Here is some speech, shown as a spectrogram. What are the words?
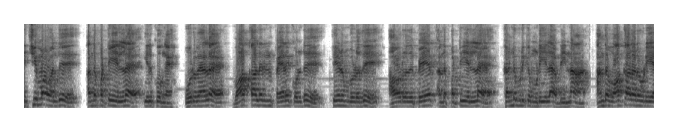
நிச்சயமா வந்து அந்த பட்டியலில் இருக்குங்க. ஒருவேளை வாக்காளரின் பெயரை கொண்டு தேடும் பொழுது அவரது பெயர் அந்த பட்டியலில் கண்டுபிடிக்க முடியல அப்படின்னா அந்த வாக்காளருடைய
